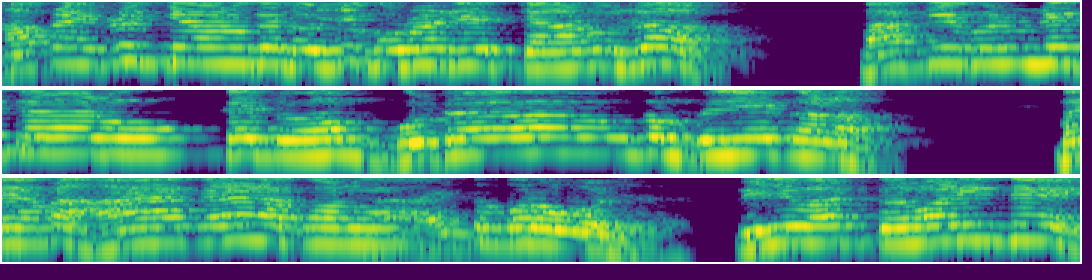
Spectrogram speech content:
આપણે એટલું જ કહેવાનું કે દોષી ગોઠવણ ચાલુ છે. બાકી બધું નહીં કરવાનું. કે ગોઠવવાનું ગોટો કમ્પ્લીટ કરો. ભાઈ આપણે હા હા કરે નાખવાનું એ તો બરોબર છે. બીજી વાત કરવાની જ નહીં.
